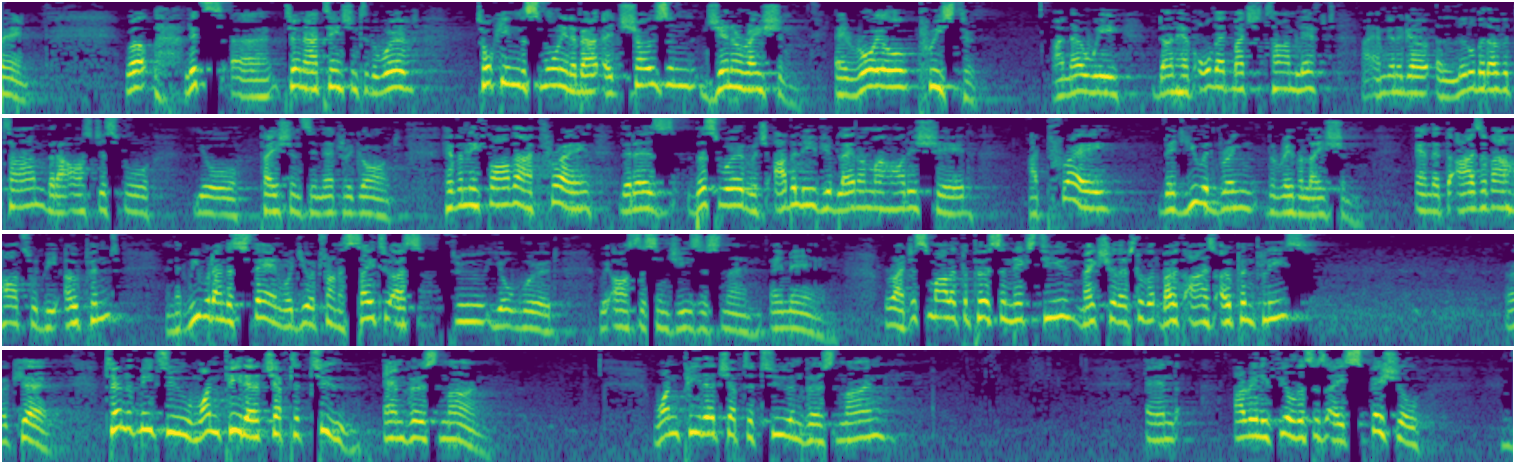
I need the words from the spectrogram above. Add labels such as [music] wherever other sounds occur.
Bang. Well, let's uh, turn our attention to the word. Talking this morning about a chosen generation, a royal priesthood. I know we don't have all that much time left. I am going to go a little bit over time, but I ask just for your patience in that regard. Heavenly Father, I pray that as this word, which I believe you've laid on my heart, is shared, I pray that you would bring the revelation and that the eyes of our hearts would be opened and that we would understand what you are trying to say to us through your word. We ask this in Jesus' name. Amen. Right, just smile at the person next to you. Make sure they've still got both eyes open, please. Okay. Turn with me to 1 Peter chapter 2 and verse 9. 1 Peter chapter 2 and verse 9. And I really feel this is a special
